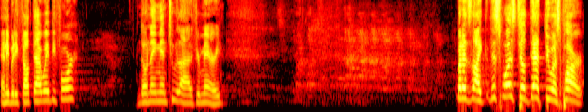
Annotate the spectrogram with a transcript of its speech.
Anybody felt that way before? Don't amen too loud if you're married. But it's like, this was till death do us part.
